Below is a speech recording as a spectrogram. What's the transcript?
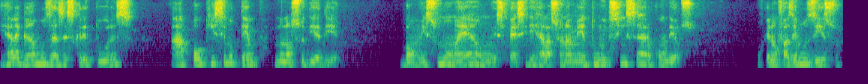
e relegamos as Escrituras a pouquíssimo tempo no nosso dia a dia. Bom, isso não é uma espécie de relacionamento muito sincero com Deus porque não fazemos isso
